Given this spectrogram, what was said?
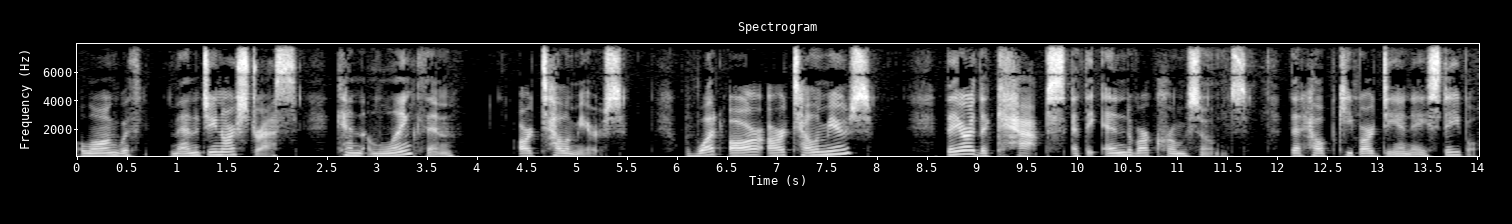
along with managing our stress, can lengthen our telomeres. What are our telomeres? They are the caps at the end of our chromosomes that help keep our DNA stable.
